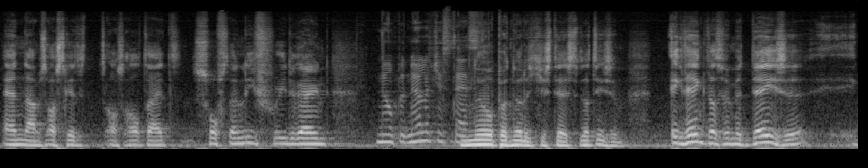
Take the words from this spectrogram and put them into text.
En namens Astrid, als altijd, soft en lief voor iedereen. 0.0'tjes testen. 0.0'tjes testen, dat is hem. Ik denk dat we met deze, ik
